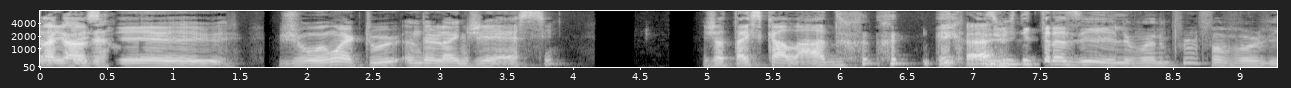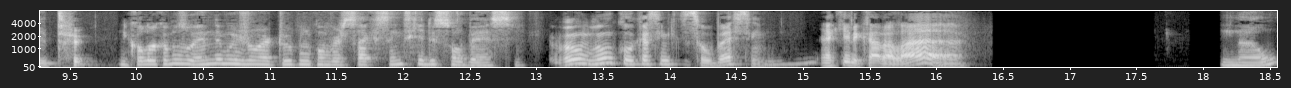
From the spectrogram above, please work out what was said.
vai ser João Arthur, underline GS. Já tá escalado. Cara, A gente tem que trazer ele, mano. Por favor, Vitor. E colocamos o Enderman e o João Arthur pra conversar sem que eles soubessem. Vamos, vamos colocar assim que eles soubessem? é aquele cara lá? Não.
